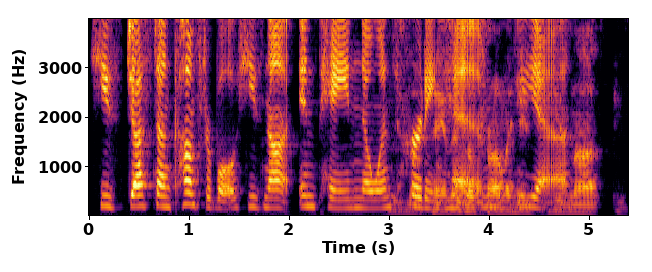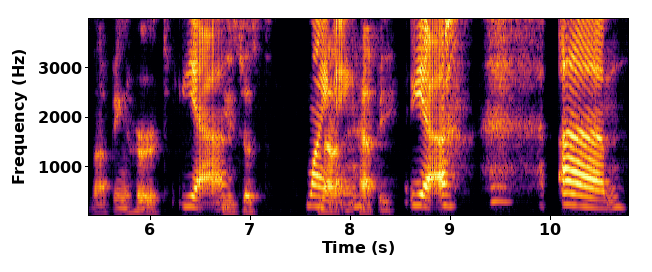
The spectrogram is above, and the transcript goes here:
he's just uncomfortable. He's not in pain. No one's There's no hurting pain, him. There's no trauma. He's, yeah, he's not he's not being hurt. yeah, He's just whining. not happy. Yeah. Um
